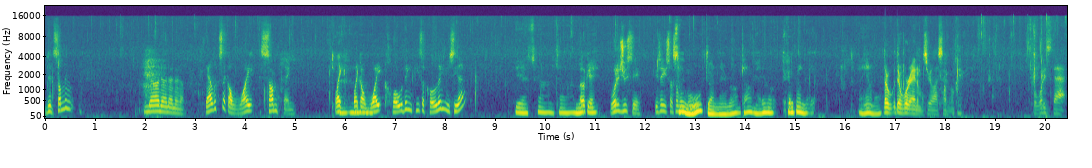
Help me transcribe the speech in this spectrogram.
Did something? No, no, no, no, no. That looks like a white something. Like like a white clothing piece of clothing. You see that? Yeah, it's kind of, uh, maybe. Okay. What did you see? You said you saw Something something move. moved down there, bro. I'm telling you, I don't know. It could have been an animal. There, there were animals here last time. Okay. But what is that?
